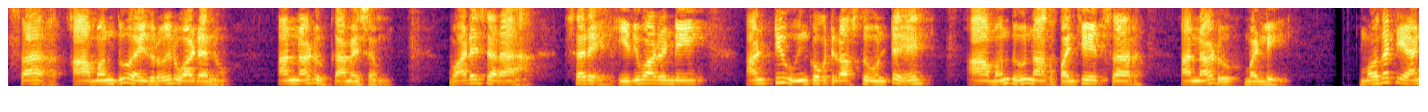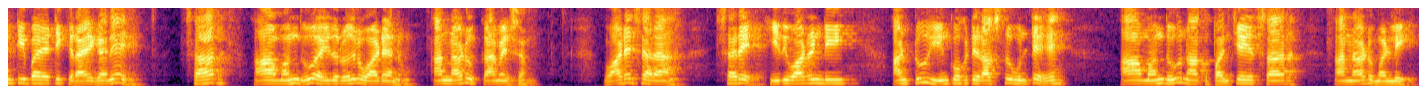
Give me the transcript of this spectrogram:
సార్ ఆ మందు ఐదు రోజులు వాడాను అన్నాడు కామేశం. వాడేశారా? సరే ఇది వాడండి. అంటూ ఇంకొకటి రాస్తూ ఉంటే ఆ మందు నాకు పనిచేయదు సార్ అన్నాడు మళ్ళీ. మొదటి యాంటీబయాటిక్ రాయగానే సార్ ఆ మందు ఐదు రోజులు వాడాను అన్నాడు కామేశం. వాడేశారా? సరే ఇది వాడండి అంటూ ఇంకొకటి రాస్తూ ఉంటే ఆ మందు నాకు పనిచేయదు సార్ అన్నాడు మళ్ళీ.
